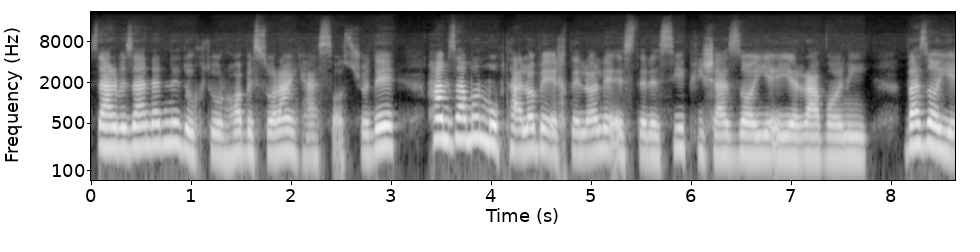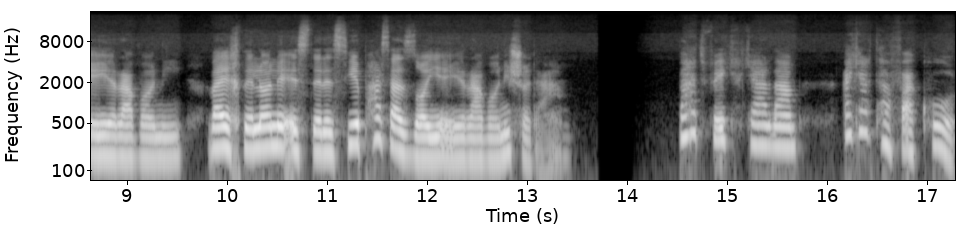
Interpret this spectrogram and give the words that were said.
ضرب زدن دکترها به سرنگ حساس شده همزمان مبتلا به اختلال استرسی پیش از زایعه روانی و زایعه روانی و اختلال استرسی پس از زایعه روانی شدم. بعد فکر کردم اگر تفکر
